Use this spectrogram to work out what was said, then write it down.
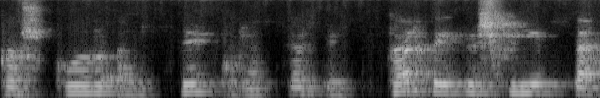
kažkur arti, kurios kartais, kartais išklypsta,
